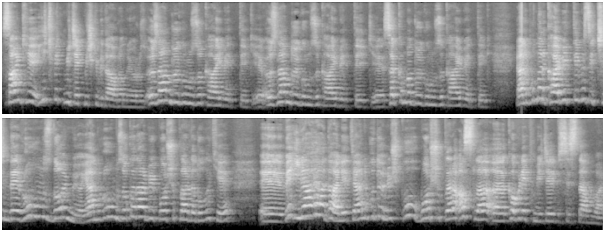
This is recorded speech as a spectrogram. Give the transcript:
sanki hiç bitmeyecekmiş gibi davranıyoruz. Özen duygumuzu kaybettik, özlem duygumuzu kaybettik, sakınma duygumuzu kaybettik. Yani bunları kaybettiğimiz için de ruhumuz doymuyor. Yani ruhumuz o kadar büyük boşluklarla dolu ki ve ilahi adalet yani bu dönüş bu boşlukları asla kabul etmeyeceği bir sistem var.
